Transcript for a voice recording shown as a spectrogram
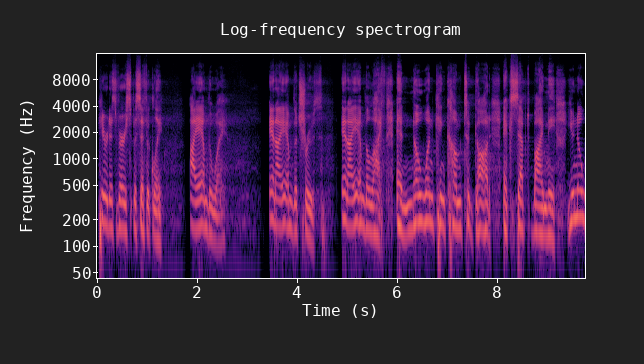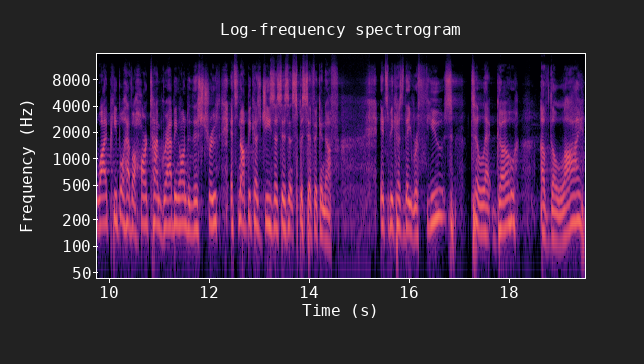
Here it is very specifically I am the way, and I am the truth, and I am the life, and no one can come to God except by me. You know why people have a hard time grabbing onto this truth? It's not because Jesus isn't specific enough, it's because they refuse to let go of the lie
